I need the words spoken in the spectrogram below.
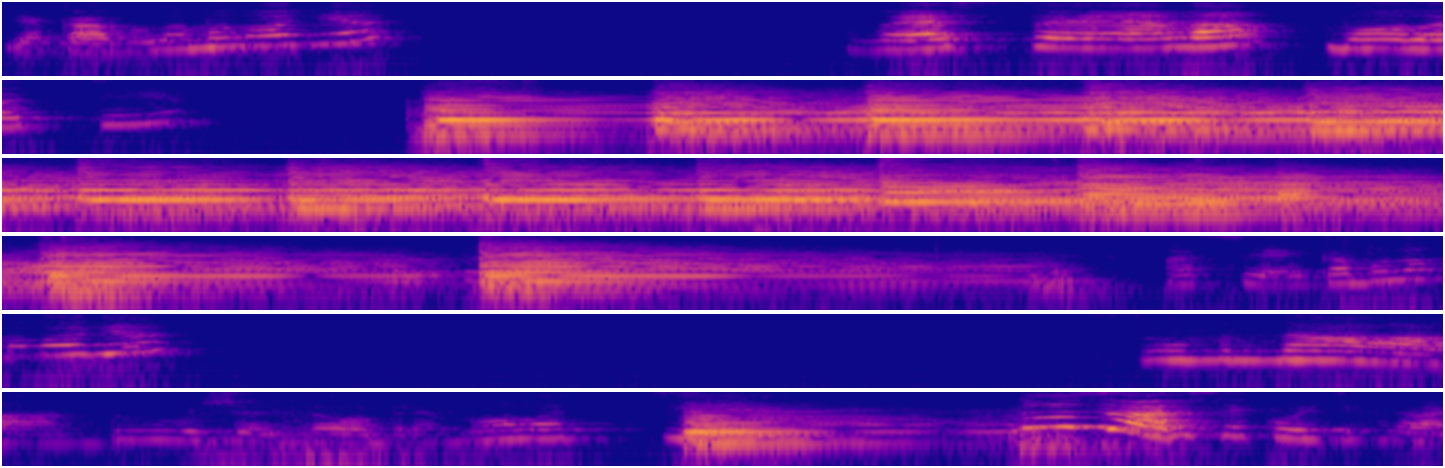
яка була мелодія? Весела, молодці. Була? Сумна, дуже добре, молодці. Ну а зараз якою зіграємо?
